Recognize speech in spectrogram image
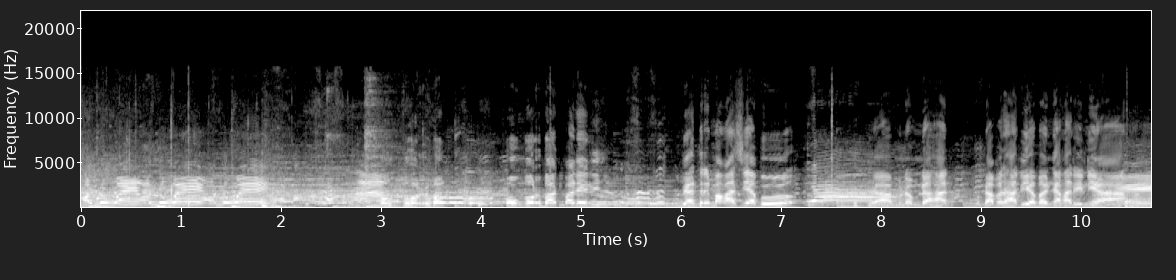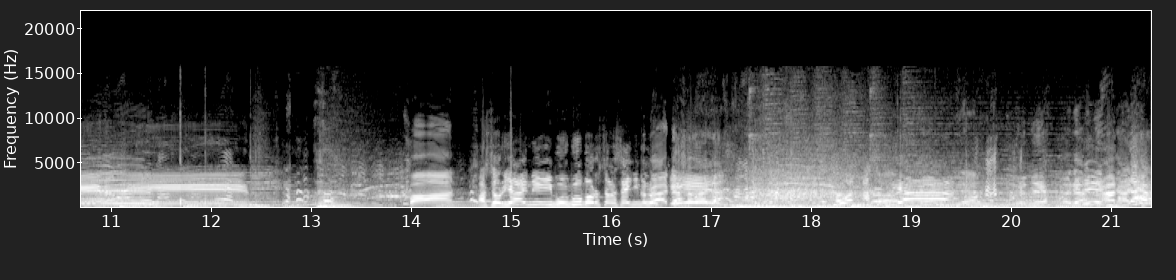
On the way, on the way, on the way. Umpur banget. Umpur banget Pak Denny. Ya terima kasih ya Bu. Ya mudah-mudahan dapat hadiah banyak hari ini ya. Apaan? Pak Surya ini ibu-ibu baru selesai Gak ada, gak ada. ngelukin. Buat Surya. Ini hadiah.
